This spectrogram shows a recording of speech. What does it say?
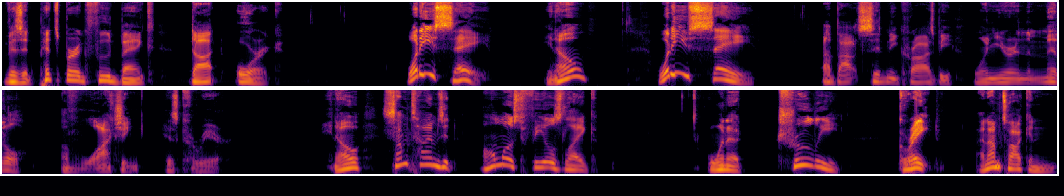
visit pittsburghfoodbank.org. What do you say? You know, what do you say about Sidney Crosby when you're in the middle of watching his career? You know, sometimes it almost feels like when a truly great, and I'm talking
